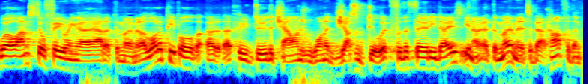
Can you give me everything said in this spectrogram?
Well, I'm still figuring that out at the moment. A lot of people uh, uh who do the challenge want to just do it for the 30 days. You know, at the moment, it's about half of them.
